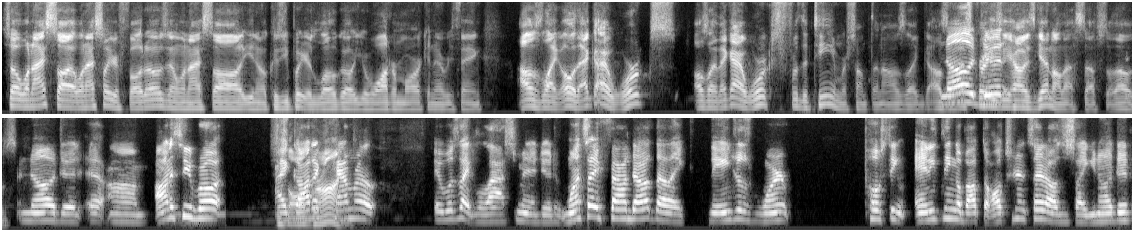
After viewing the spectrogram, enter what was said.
so when I saw it, when I saw your photos and when I saw, you know, because you put your logo, your watermark and everything, I was like, oh, that guy works. I was like, that guy works for the team or something. I was like, I was No, like, that's crazy dude. how he's getting all that stuff. So that was No, dude. Uh, Um, honestly, bro, I got a grind. camera. It was like last minute, dude. Once I found out that like the Angels weren't posting anything about the alternate side, I was just like, you know what, dude?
